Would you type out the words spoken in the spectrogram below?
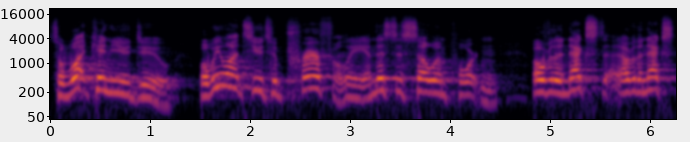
So, what can you do? Well, we want you to prayerfully, and this is so important, over the next over the next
